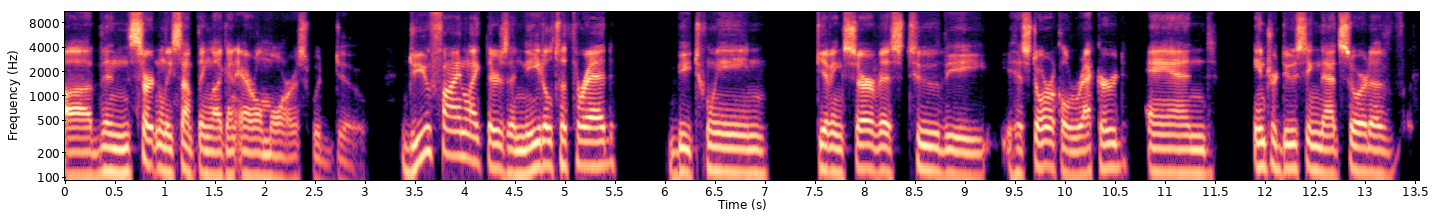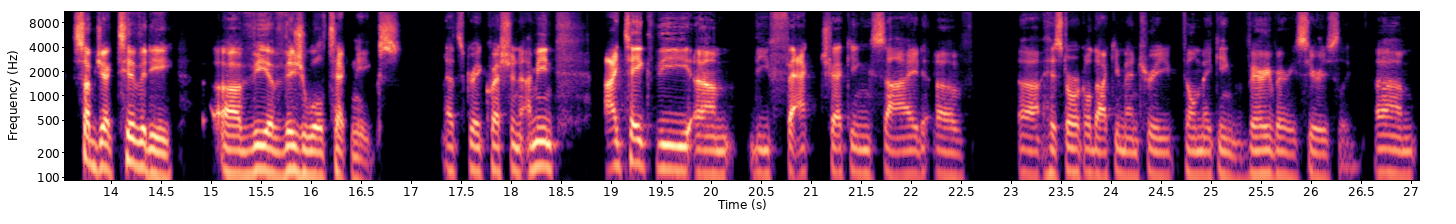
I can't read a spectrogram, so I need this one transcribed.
uh, than certainly something like an Errol Morris would do. Do you find like there's a needle to thread between giving service to the historical record and introducing that sort of subjectivity uh, via visual techniques? That's a great question. I mean, I take the um, the fact checking side of uh, historical documentary filmmaking very very seriously. Um,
